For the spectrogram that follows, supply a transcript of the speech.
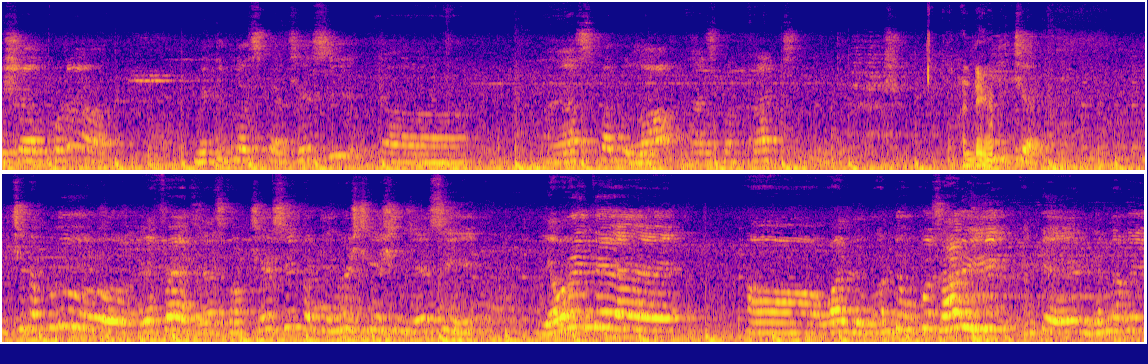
విషయాలు కూడా మెటిక్లస్గా చేసి as per law as per facts అంటే ఇచ్చారు ఇచ్చినప్పుడు ఎఫ్ఐఆర్ చేస్తాం. చేసి బట్ ఇన్వెస్టిగేషన్ చేసి ఎవరైతే వాళ్ళు అంటే ఒక్కోసారి అంటే నిన్నది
